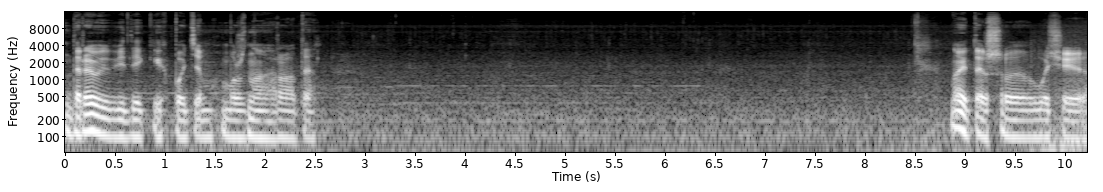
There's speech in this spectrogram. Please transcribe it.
дерев, від яких потім можна грати. Ну і теж е, в очі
